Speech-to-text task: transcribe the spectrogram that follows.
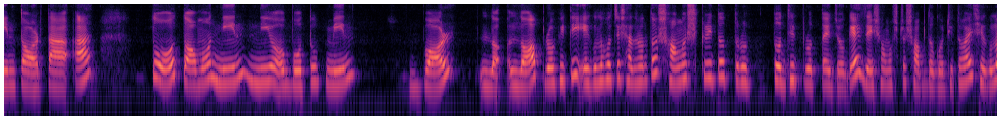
ইন, তর, তা, আ, তো তম নিন, নিয়, বতুপ, মিন, বর, ল প্রভৃতি এগুলো হচ্ছে সাধারণত সংস্কৃত তদ্ধিত প্রত্যয় যোগে যে সমস্ত শব্দ গঠিত হয়, সেগুলো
